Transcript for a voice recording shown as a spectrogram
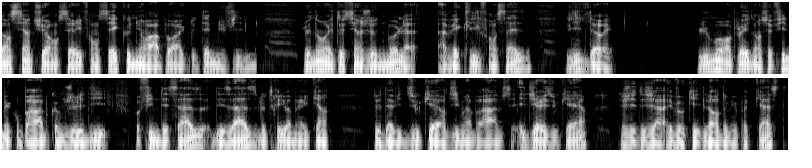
anciens tueurs en série français, connu en rapport avec le thème du film. Le nom est aussi un jeu de mots avec l'île française, l'île de Ray. L'humour employé dans ce film est comparable, comme je l'ai dit, au film des Saz, des As, le trio américain de David Zucker, Jim Abrahams et Jerry Zucker, que j'ai déjà évoqué lors de mes podcasts,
